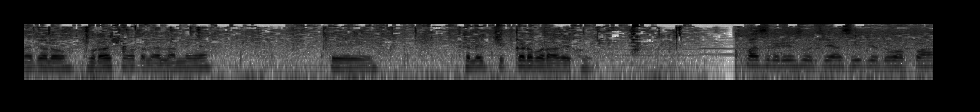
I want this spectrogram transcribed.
ਮੈਂ ਚਲੋ ਥੋੜਾ ਸ਼ਾਟ ਲੈ ਲੈਂਦੇ ਆ ਤੇ ਥੱਲੇ ਚਿੱਕੜ ਬੜਾ ਦੇਖੋ। ਆਪਾਂ ਸਵੇਰੇ ਸੋਚਿਆ ਸੀ ਜਦੋਂ ਆਪਾਂ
